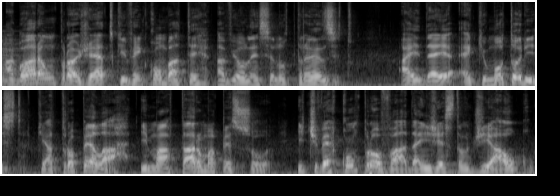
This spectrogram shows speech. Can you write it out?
Agora, um projeto que vem combater a violência no trânsito. A ideia é que o motorista que atropelar e matar uma pessoa e tiver comprovada a ingestão de álcool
